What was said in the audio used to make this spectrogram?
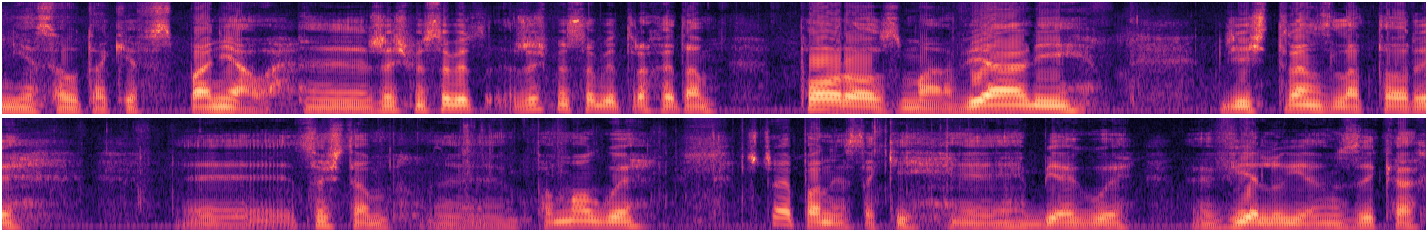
nie są takie wspaniałe. E, Żeśmy sobie, żeśmy sobie trochę tam porozmawiali, gdzieś translatory coś tam e, pomogły. Szczepan jest taki e, biegły w wielu językach,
